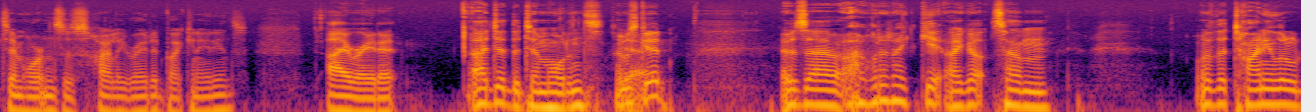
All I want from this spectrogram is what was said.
Tim Hortons is highly rated by Canadians. I rate it. I did the Tim Hortons. It was good. It was uh, oh, what did I get? I got some. What are the tiny little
